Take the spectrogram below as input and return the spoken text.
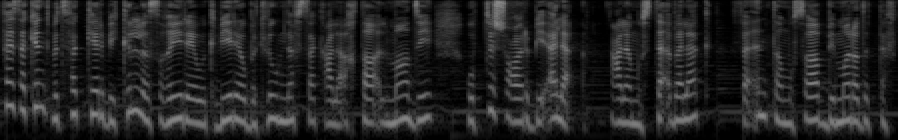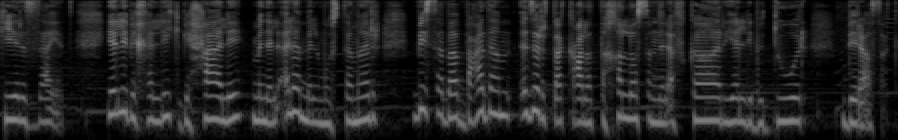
فإذا كنت بتفكر بكل صغيرة وكبيرة وبتلوم نفسك على أخطاء الماضي وبتشعر بقلق على مستقبلك فأنت مصاب بمرض التفكير الزايد يلي بيخليك بحالة من الألم المستمر بسبب عدم قدرتك على التخلص من الأفكار يلي بتدور براسك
